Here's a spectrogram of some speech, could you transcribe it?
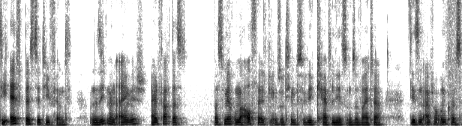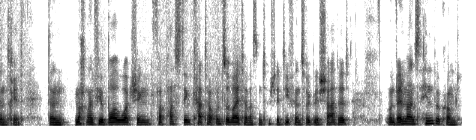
die elftbeste Defense. Und da sieht man eigentlich einfach, dass, was mir auch immer auffällt gegen so Teams wie die Cavaliers und so weiter, die sind einfach unkonzentriert. Dann macht man viel Ballwatching, verpasst den Cutter und so weiter, was natürlich der Defense wirklich schadet. Und wenn man es hinbekommt,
